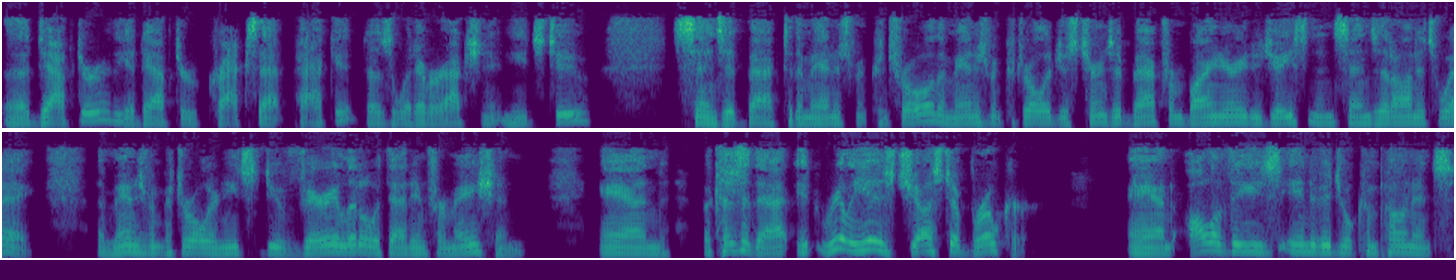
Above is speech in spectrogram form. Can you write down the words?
adapter. The adapter cracks that packet, does whatever action it needs to sends it back to the management controller. The management controller just turns it back from binary to JSON and sends it on its way. The management controller needs to do very little with that information. And because of that, it really is just a broker. And all of these individual components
